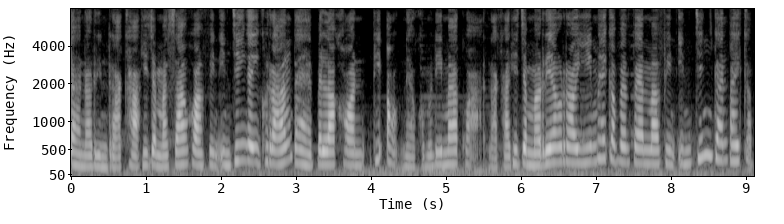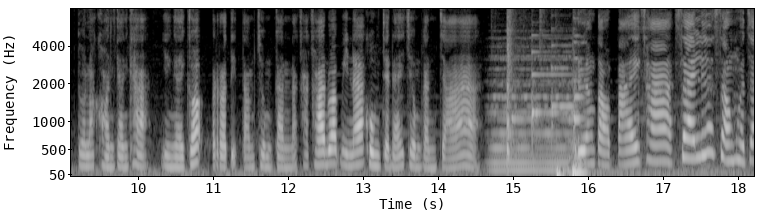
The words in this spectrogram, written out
ดานารินรักค่ะ ที่จะมาสร้างความฟินอินจิ้งกันอีกครั้ง แต่เป็นละครที่ออกแนวคอมเมดี้มากกว่านะคะ ที่จะมาเรียกรอยยิ้มให้กับแฟนๆมาฟินอินจิ้นกันไปกับตัวละครกันค่ะยังไงก็รอติดตามชมกันนะคะ คาดว่าปีหน้าคงจะได้ชมกันจ้า รื่องต่อไปค่ะ สายเลือดสองหัวใจ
